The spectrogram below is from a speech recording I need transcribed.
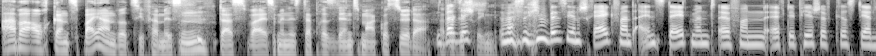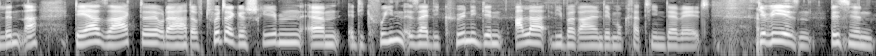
Aber auch ganz Bayern wird sie vermissen. Das weiß Ministerpräsident Markus Söder, hat was geschrieben. Ich, was ich ein bisschen schräg fand, ein Statement äh, von FDP-Chef Christian Lindner. Der sagte oder hat auf Twitter geschrieben, ähm, die Queen sei die Königin aller liberalen Demokratien der Welt gewesen. Bisschen,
